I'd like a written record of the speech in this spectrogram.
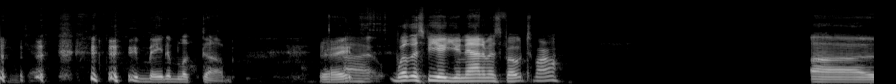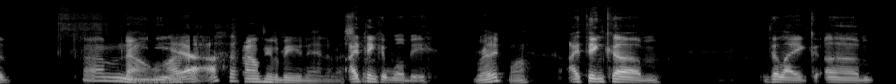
Okay. he made him look dumb. Right? Uh, will this be a unanimous vote tomorrow? Uh, Um, no, yeah, I don't think it'll be unanimous. I but- think it will be. really. Well, I think um the like um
